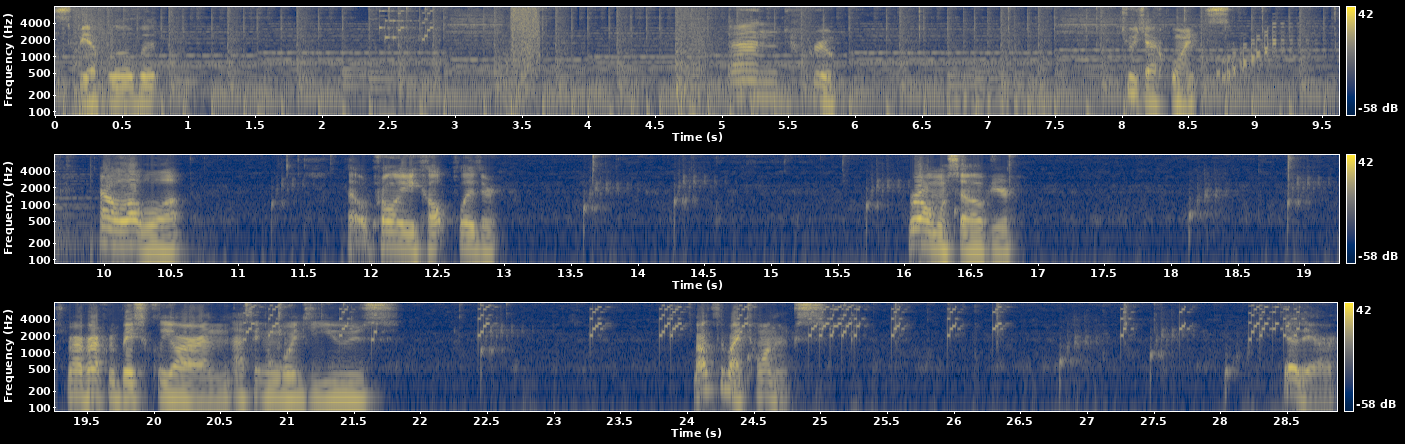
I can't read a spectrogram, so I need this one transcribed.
Speed up a little bit. And through. Two tech points. Now level up. That will probably help later. We're almost out of here. As a matter of fact, we basically are, and I think I'm going to use... About to buy tonics. There they are.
